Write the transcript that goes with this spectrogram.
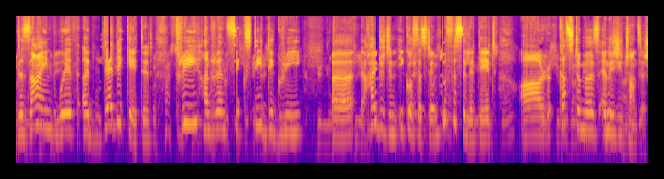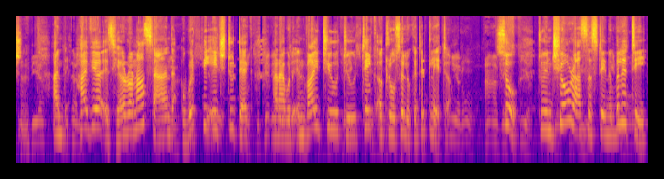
designed with a dedicated 360-degree uh, hydrogen ecosystem to facilitate our customers' energy transition. And HYVIA is here on our stand with the H2 Tech, and I would invite you to take a closer look at it later. So, to ensure our sustainability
